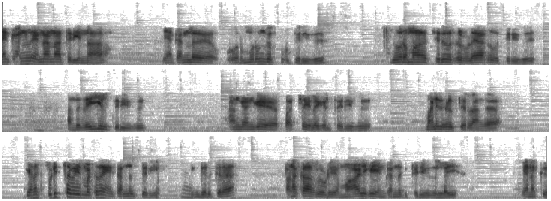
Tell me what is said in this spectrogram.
என் கண்ணுல என்னன்னா தெரியும்னா என் கண்ணுல ஒரு முருங்கைப்பூ தெரியுது. தூரமா சிறுவர்கள் விளையாடுறது தெரியுது. அந்த வெயில் தெரியுது. அங்கங்க பச்சை இலைகள் தெரியுது. மனிதர்கள் தெரிறாங்க எனக்கு பிடித்தவை மட்டும்தான் என் கண்ணுக்கு தெரியும். இங்க இருக்கிற பணக்காரர்களுடைய மாளிகை என் கண்ணுக்கு தெரிவதில்லை. எனக்கு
